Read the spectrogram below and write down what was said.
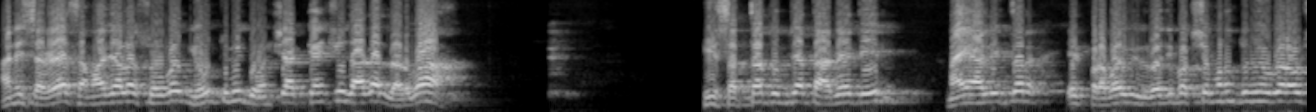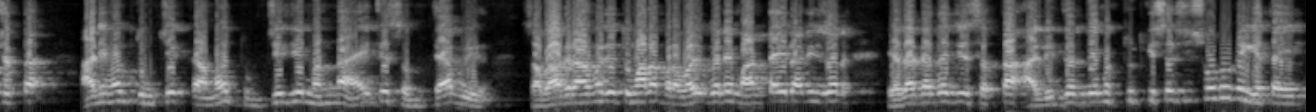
आणि सगळ्या समाजाला सोबत घेऊन तुम्ही दोनशे अठ्ठ्याऐंशी जागा लढवा. ही सत्ता तुमच्या ताब्यात येईल. नाही आली तर एक प्रभावी विरोधी पक्ष म्हणून तुम्ही उभं राहू शकता. आणि मग तुमचे कामं तुमचे जे म्हणणं आहे ते त्या सभागृहामध्ये तुम्हाला प्रभावीपणे मांडता येईल. आणि जर यदा कदाचित सत्ता आली तर ते मग चुटकीसरशी सोडूनही घेता येईल.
